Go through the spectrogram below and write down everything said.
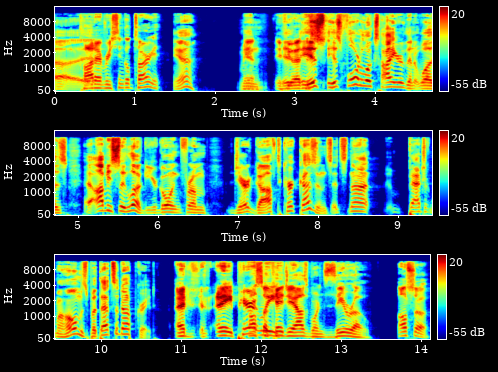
Uh, Caught every single target. Yeah. I mean, Yeah. If his, you had his, his floor looks higher than it was. Uh, Obviously, look, you're going from Jared Goff to Kirk Cousins. It's not Patrick Mahomes, but that's an upgrade. And, and apparently, also, KJ Osborn, zero. also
